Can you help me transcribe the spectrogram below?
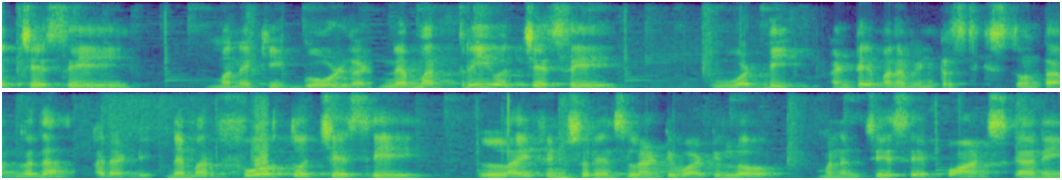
వచ్చేసి మనకి గోల్డ్ అండి. నెంబర్ త్రీ వచ్చేసి వడ్డీ అంటే మనం ఇంట్రెస్ట్ ఇస్తుంటాం కదా అదండి. నెంబర్ ఫోర్త్ వచ్చేసి లైఫ్ ఇన్సూరెన్స్ లాంటి వాటిలో మనం చేసే బాండ్స్ కానీ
